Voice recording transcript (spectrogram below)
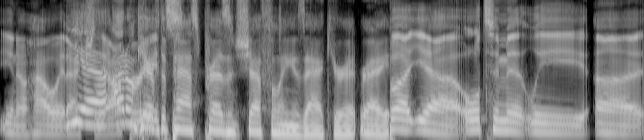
you know how it actually. yeah, I don't care if the past present shuffling is accurate, right? But yeah, ultimately, uh,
